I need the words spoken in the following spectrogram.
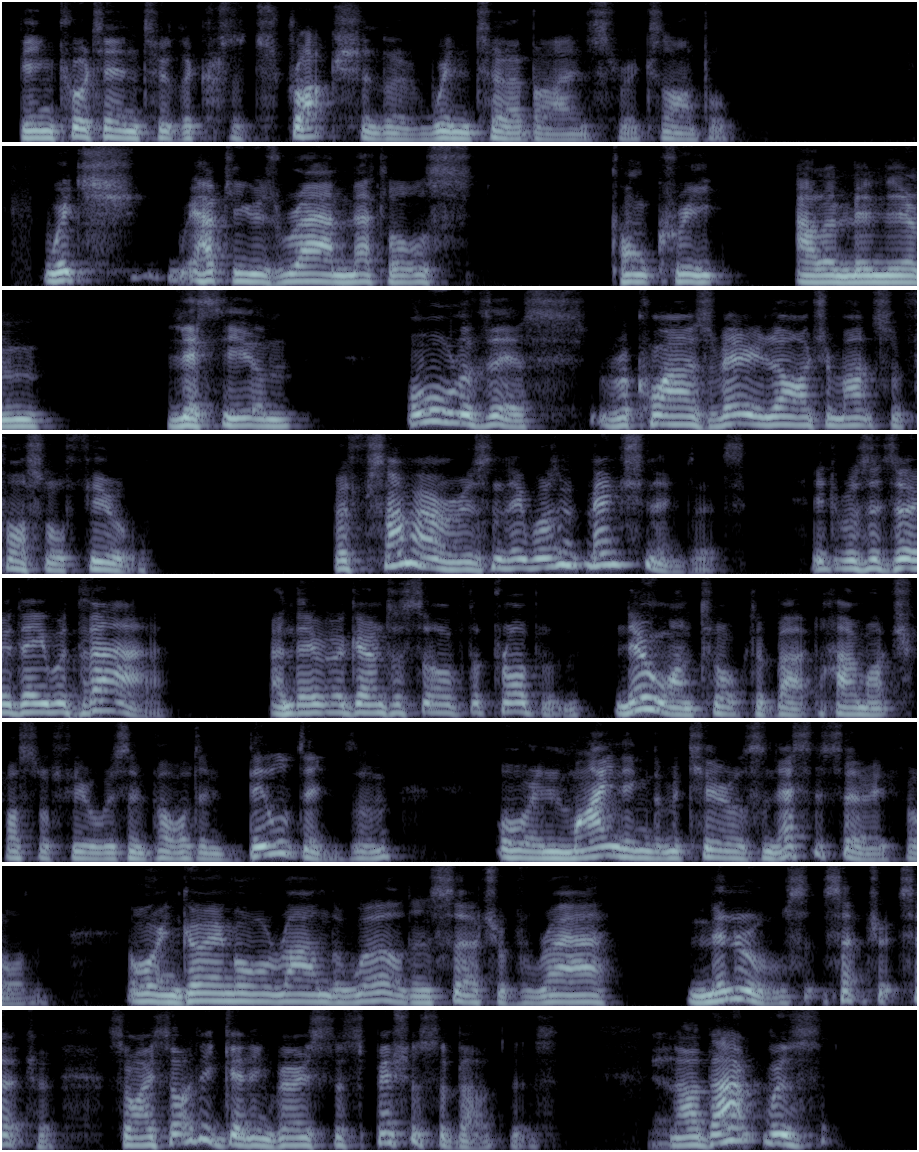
being put into the construction of wind turbines, for example, which have to use rare metals, concrete, aluminium, lithium. All of this requires very large amounts of fossil fuel. But for some reason, they wasn't mentioning this. It was as though they were there and they were going to solve the problem. No one talked about how much fossil fuel was involved in building them or in mining the materials necessary for them, or in going all around the world in search of rare minerals, etc., etc. So I started getting very suspicious about this. Yeah. Now that was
